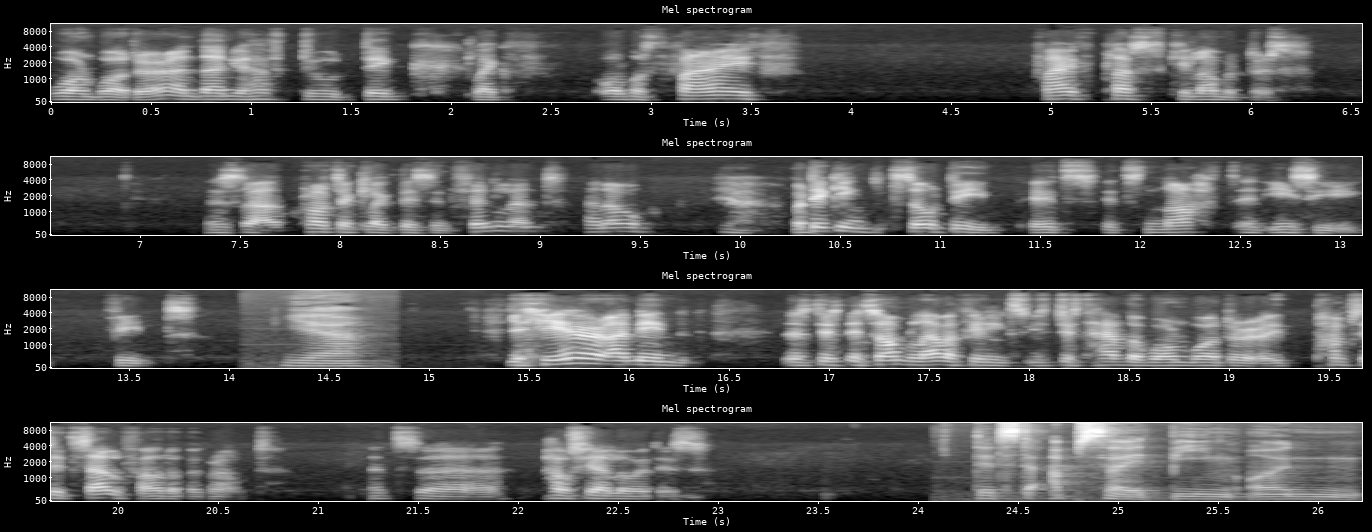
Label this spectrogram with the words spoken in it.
warm water, and then you have to dig like almost five, five plus kilometers. There's a project like this in Finland, I know. Yeah. But digging so deep, it's it's not an easy feat. Yeah. You hear, I mean, there's just in some lava fields, you just have the warm water; it pumps itself out of the ground. That's uh, how shallow it is. That's the upside being on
